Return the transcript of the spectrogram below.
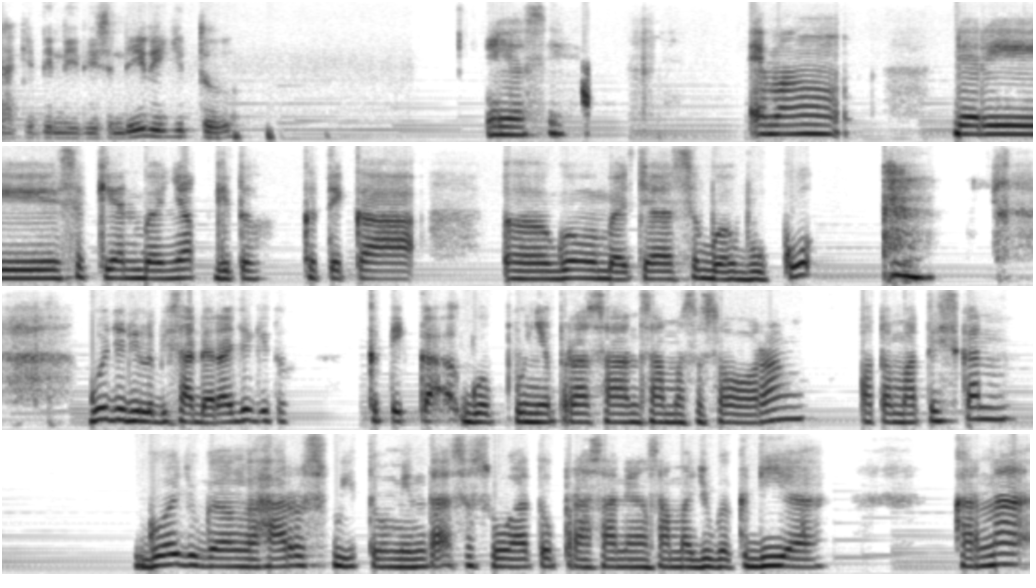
nyakitin diri sendiri gitu. Iya sih. Emang dari sekian banyak gitu, ketika gue membaca sebuah buku, gue jadi lebih sadar aja gitu. Ketika gue punya perasaan sama seseorang, otomatis kan gue juga nggak harus gitu minta sesuatu perasaan yang sama juga ke dia. Karena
